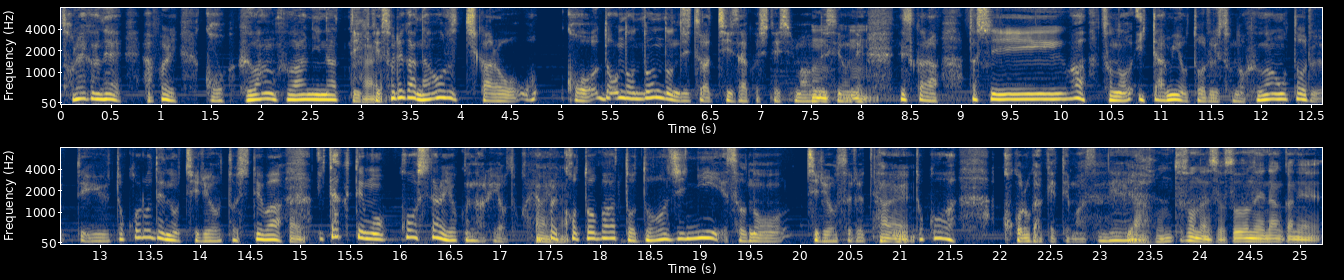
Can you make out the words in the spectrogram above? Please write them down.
それがね、やっぱり、こう、不安不安になってきて、はいそれが治る力を、こう、どんどんどんどん実は小さくしてしまうんですよね。うんうんですから、私は、その痛みを取る、その不安を取るっていうところでの治療としては、は痛くてもこうしたら良くなるよとか、やっぱり言葉と同時に、その、治療するっていうところは心がけてますね。いや、本当そうなんですよ。そうね、なんかね、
